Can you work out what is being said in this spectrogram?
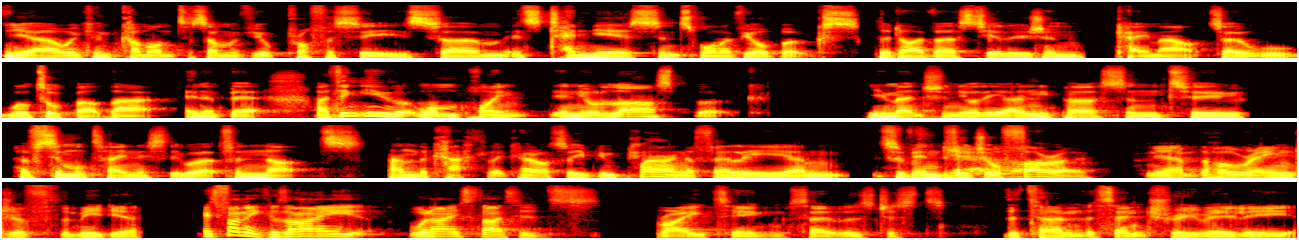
Yeah, we can come on to some of your prophecies. Um, it's 10 years since one of your books, The Diversity Illusion, came out. So we'll, we'll talk about that in a bit. I think you, at one point in your last book, you mentioned you're the only person to have simultaneously worked for Nuts and the Catholic Herald. So you've been ploughing a fairly um, sort of individual yeah, furrow. Yeah, the whole range of the media. It's funny because I, when I started writing, so it was just the turn of the century, really,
